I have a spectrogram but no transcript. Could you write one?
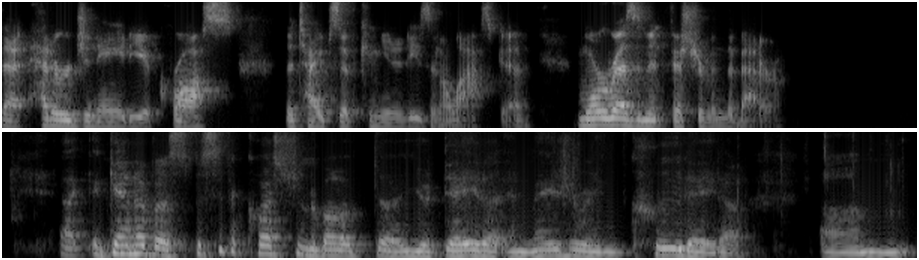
that heterogeneity across the types of communities in Alaska. More resident fishermen, the better. Again, I have a specific question about uh, your data and measuring crew data. Um,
